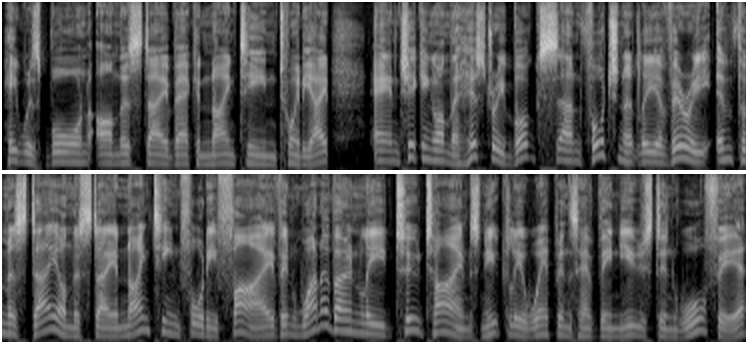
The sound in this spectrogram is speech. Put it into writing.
He was born on this day back in 1928. And checking on the history books, unfortunately, a very infamous day on this day in 1945. In one of only two times nuclear weapons have been used in warfare,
